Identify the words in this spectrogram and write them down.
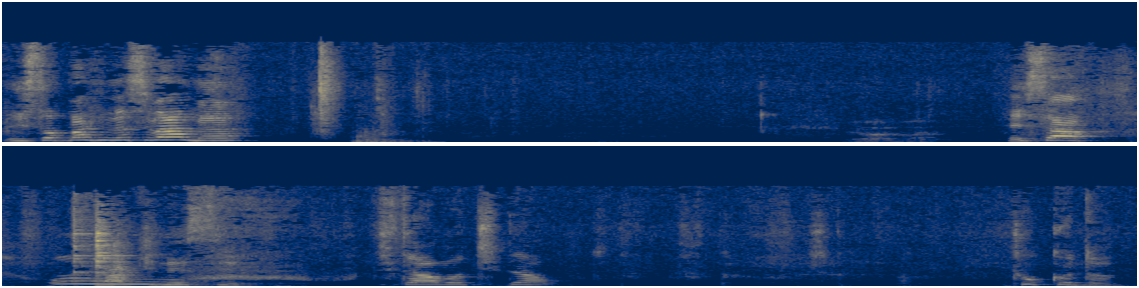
Hesap makinesi var mı? Hesap Oo. makinesi. Kitaba kitap. Çok kötü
